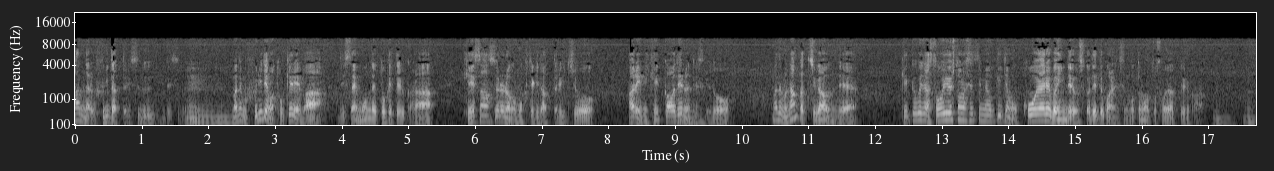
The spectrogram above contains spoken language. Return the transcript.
単なる振りだったりするんですようね、ん。まあでも振りでも解ければ実際問題解けてるから計算するのが目的だったら一応ある意味結果は出るんですけど、まあでもなんか違うんで結局じゃあそういう人の説明を聞いてもこうやればいいんだよしか出てこないんですよ。もともとそうやってるから、うん、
